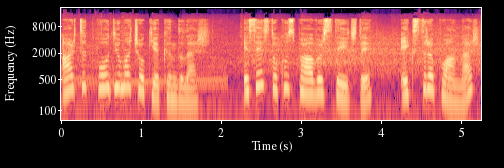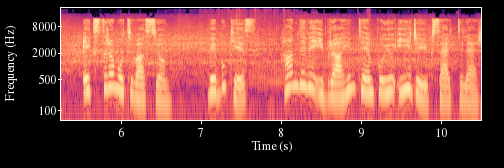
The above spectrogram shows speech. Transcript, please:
Artık podyuma çok yakındılar. SS9 Power Stage'de ekstra puanlar, ekstra motivasyon ve bu kez Hande ve İbrahim tempoyu iyice yükselttiler.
